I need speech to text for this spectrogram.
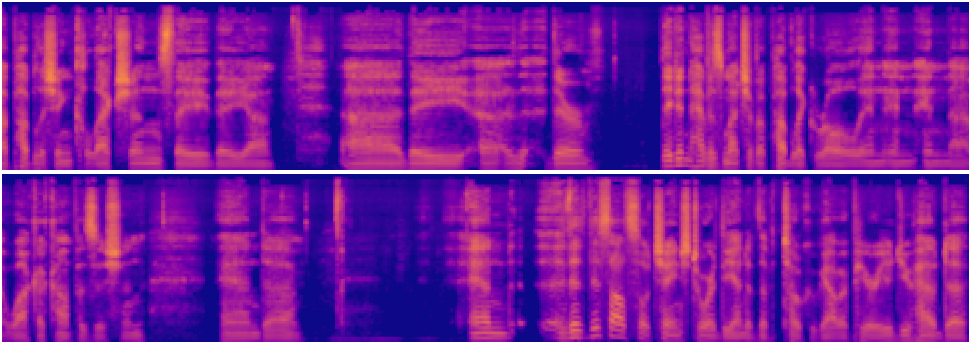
uh, publishing collections. They they uh, uh, they uh, they're they didn't have as much of a public role in in in waka composition and uh, and uh, th- this also changed toward the end of the Tokugawa period. You had uh,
